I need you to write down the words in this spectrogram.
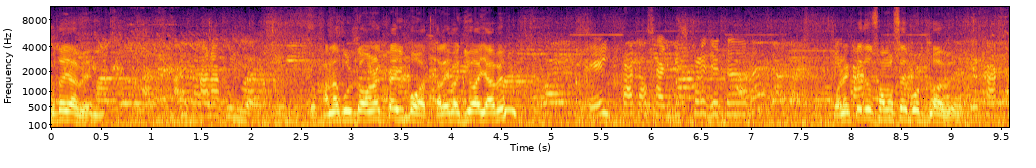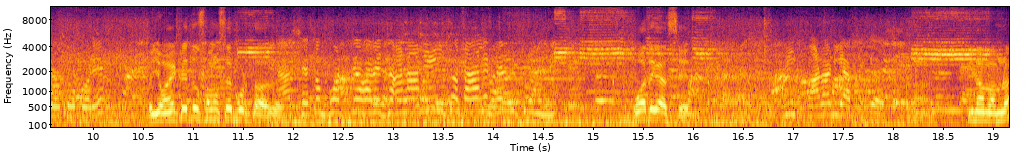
কোথায় যাবেন? আমি খানা যাব তো খানাকুলটা অনেকটাই পথ। তাহলে এবার কী হয় যাবেন? এই টাটা সার্ভিস করে যেতে হবে। অনেকটাই তো সমস্যায় পড়তে হবে। বেকার টোটো করে। ওই যে অনেকটাই তো সমস্যায় পড়তে হবে। না সে তো পড়তে হবে জানা নেই তো তাহলে বেরোই তুমি কোথা থেকে আসছেন? আমি কাঁড়ারিয়া থেকে আছি কী নাম আমরা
